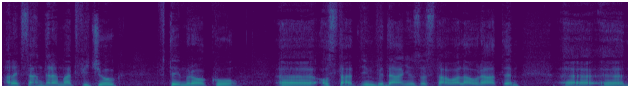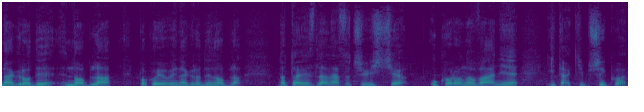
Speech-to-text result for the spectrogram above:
Aleksandra Matwiciuk w tym roku ostatnim wydaniu została laureatem e, e, Nagrody Nobla, pokojowej Nagrody Nobla. No to jest dla nas oczywiście ukoronowanie i taki przykład.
